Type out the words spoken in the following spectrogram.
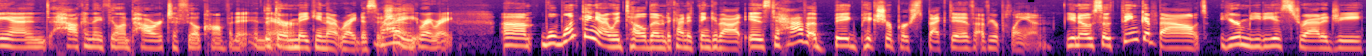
and how can they feel empowered to feel confident in that their, they're making that right decision. Right right right. Um, well one thing i would tell them to kind of think about is to have a big picture perspective of your plan you know? So think about your media strategy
